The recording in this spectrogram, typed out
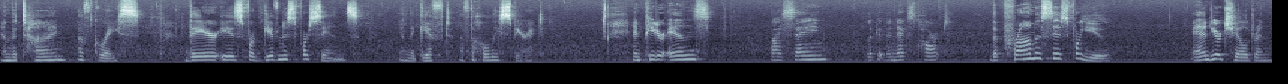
and the time of grace. There is forgiveness for sins and the gift of the Holy Spirit. And Peter ends by saying, look at the next part the promises for you and your children,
